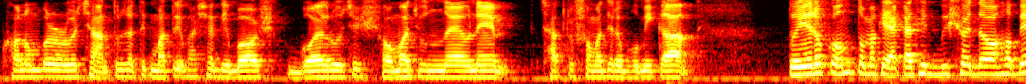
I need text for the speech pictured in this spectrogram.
খ নম্বরে রয়েছে আন্তর্জাতিক মাতৃভাষা দিবস গয়ে রয়েছে সমাজ উন্নয়নে ছাত্র সমাজের ভূমিকা। তো এরকম তোমাকে একাধিক বিষয় দেওয়া হবে।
